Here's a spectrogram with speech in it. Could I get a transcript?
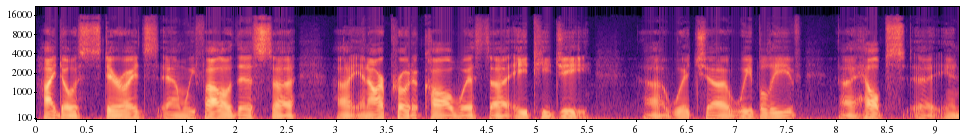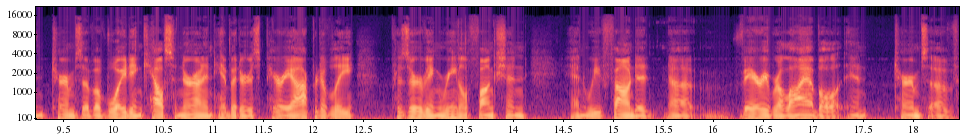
high dose steroids. And we follow this uh, in our protocol with uh, ATG, which we believe uh, helps uh, in terms of avoiding calcineurin inhibitors perioperatively, preserving renal function, and we found it uh, very reliable in terms of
